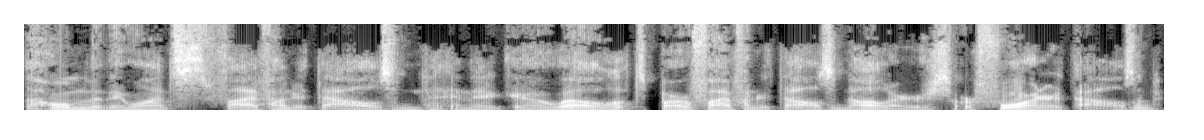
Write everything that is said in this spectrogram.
the home that they want's 500,000 and they go, well, let's borrow $500,000 or 400,000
